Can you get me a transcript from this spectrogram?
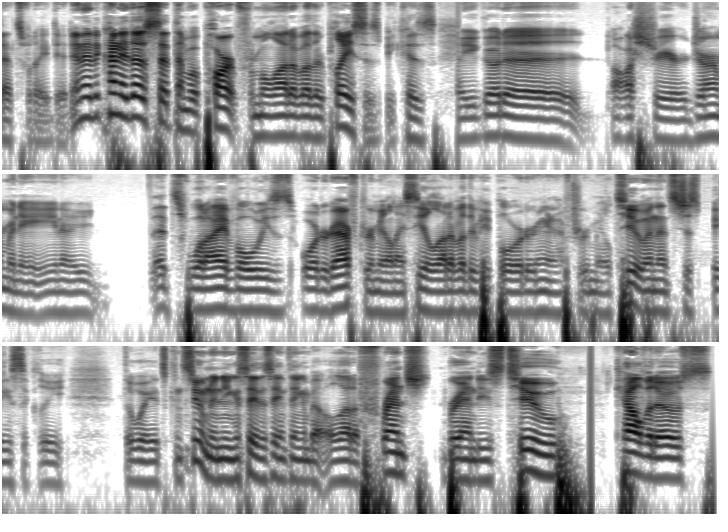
that's what I did. And it kind of does set them apart from a lot of other places because you, know, you go to Austria or Germany, you know, you, that's what I've always ordered after a meal, and I see a lot of other people ordering it after a meal too, and that's just basically the way it's consumed. And you can say the same thing about a lot of French brandies too. Calvados,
